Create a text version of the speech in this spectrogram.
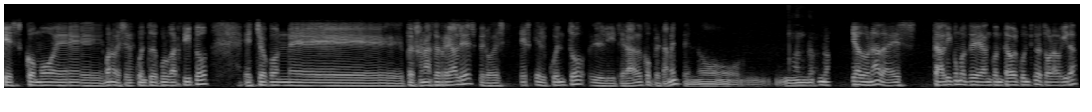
que es como, eh, bueno, es el cuento de Pulgarcito, hecho con eh, personajes reales, pero es, es el cuento literal completamente, no, no, no ha cambiado nada, es tal y como te han contado el cuento de toda la vida,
